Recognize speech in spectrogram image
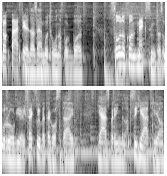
Csak pár példa az elmúlt hónapokból. Szolnokon megszűnt az urológiai fekvőbetegosztály, Jászberényben a pszichiátria,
